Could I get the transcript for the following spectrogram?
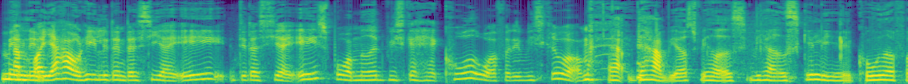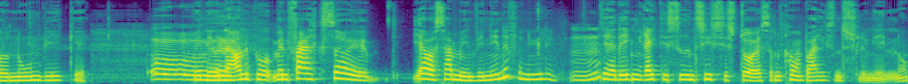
Men, Jamen, øh, og jeg har jo hele den der CIA, det der CIA-spor med, at vi skal have kodeord for det, vi skriver om. Ja, det har vi også. Vi havde, vi havde adskillige koder for nogen, vi ikke Oh, uh, vil nævne navne på. Men faktisk så, øh, jeg var sammen med en veninde for nylig. Mm. Det her det er ikke en rigtig siden sidste historie, så den kommer bare lige sådan slynget ind nu.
